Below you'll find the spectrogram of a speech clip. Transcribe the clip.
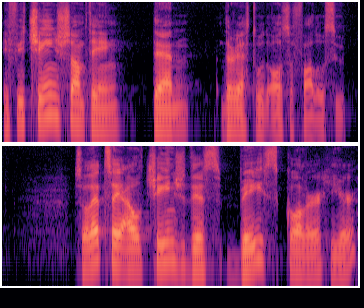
If you change something, then the rest would also follow suit. So let's say I'll change this base color here.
